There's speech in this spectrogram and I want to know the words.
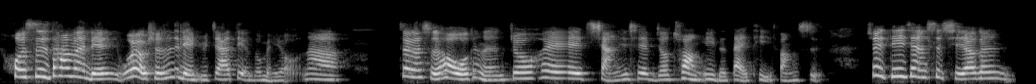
或是他们连我有学生连瑜伽垫都没有，那这个时候我可能就会想一些比较创意的代替方式。所以第一件事情要跟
